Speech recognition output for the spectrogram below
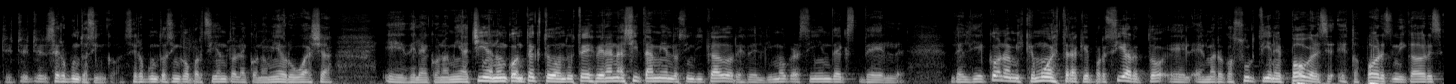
0.5, 0.5% la economía uruguaya eh, de la economía china, en un contexto donde ustedes verán allí también los indicadores del Democracy Index del, del The Economist, que muestra que, por cierto, el, Mercosur tiene pobres, estos pobres indicadores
